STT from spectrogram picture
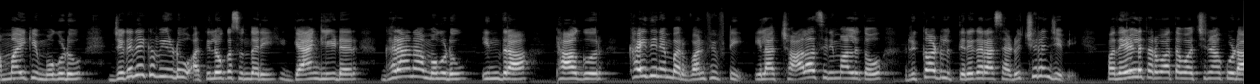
అమ్మాయికి మొగుడు జగదేక వీరుడు అతిలోక సుందరి gang leader Gharana Mogudu Indra Tagore Khaidi number one fifty. ఇలా చాలా సినిమాలతో రికార్డులు తిరగరాశాడు చిరంజీవి. పదేళ్ళ తర్వాత వచ్చినా కూడా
